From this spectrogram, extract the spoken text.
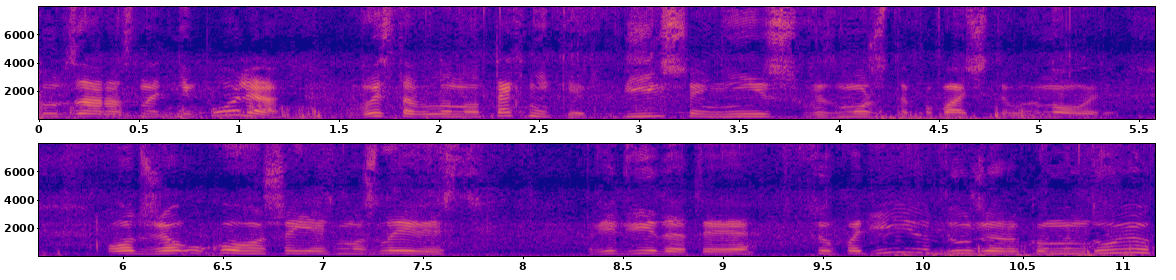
тут зараз на дні поля виставлено техніки більше, ніж ви зможете побачити в Ганновері. Отже, у кого ще є можливість відвідати цю подію, дуже рекомендую,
